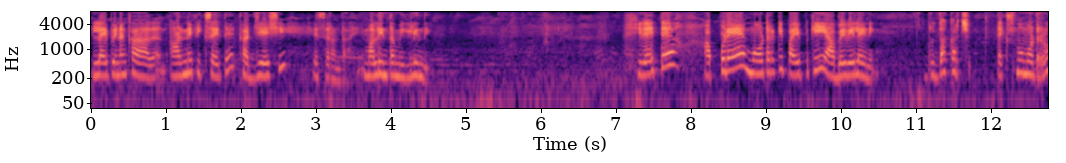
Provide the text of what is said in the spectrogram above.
ఇల్లు అయిపోయినాక ఆడనే ఫిక్స్ అయితే కట్ చేసి వేస్తారంట. మళ్ళీ ఇంత మిగిలింది. ఇదైతే అప్పుడే మోటార్కి పైపుకి యాభై వేలు అయినాయి వృద్ధా ఖర్చు. Texmo motor.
